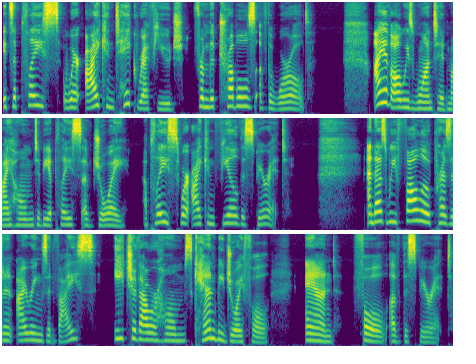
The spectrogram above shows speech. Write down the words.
it's a place where I can take refuge from the troubles of the world. I have always wanted my home to be a place of joy, a place where I can feel the Spirit. And as we follow President Eyring's advice, each of our homes can be joyful and full of the Spirit.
